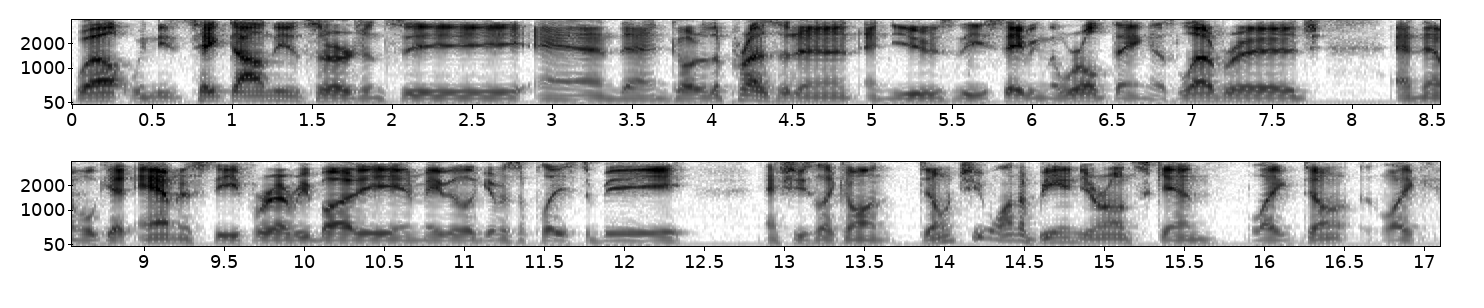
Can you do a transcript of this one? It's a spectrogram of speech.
"Well, we need to take down the insurgency, and then go to the president and use the saving the world thing as leverage." And then we'll get amnesty for everybody, and maybe they'll give us a place to be. And she's like, "Going, don't you want to be in your own skin? Like, don't like."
